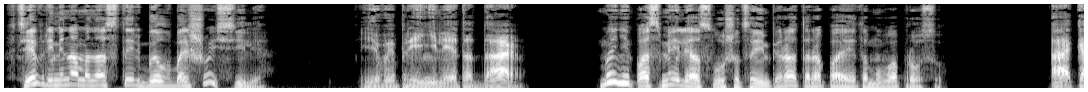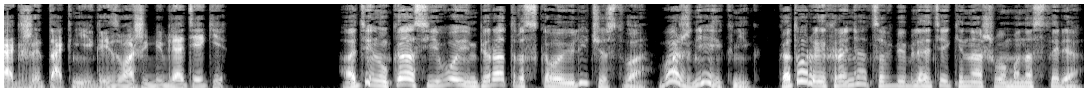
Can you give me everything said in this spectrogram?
В те времена монастырь был в большой силе. — И вы приняли этот дар? Мы не посмели ослушаться императора по этому вопросу. — А как же та книга из вашей библиотеки? Один указ его императорского величества важнее книг, которые хранятся в библиотеке нашего монастыря.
